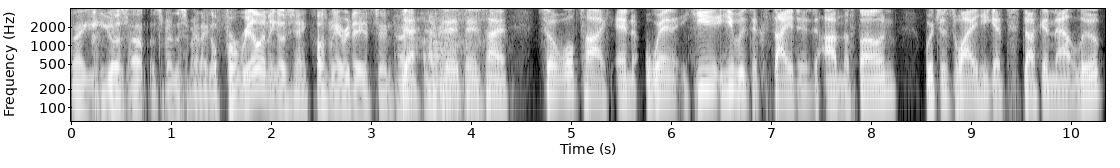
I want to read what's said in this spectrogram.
And I, he goes, "Oh, it's this Man." I go, "For real?" And he goes, "Yeah." He calls me every day at the same time. Yeah, every day at the same time. So we'll talk. And when he he was excited on the phone, which is why he gets stuck in that loop.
